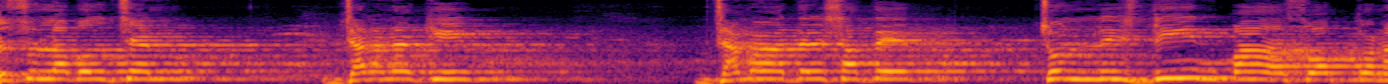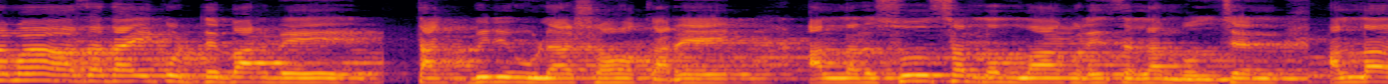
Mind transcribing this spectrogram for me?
রসুল্লাহ বলছেন, যারা নাকি জামাতের সাথে চল্লিশ দিন পাঁচ ওয়াক্ত নামাজ আদায় করতে পারবে, তাকবির উলা সহকারে আল্লাহ রসুল সাল্লাহ সাল্লাম বলছেন, আল্লাহ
